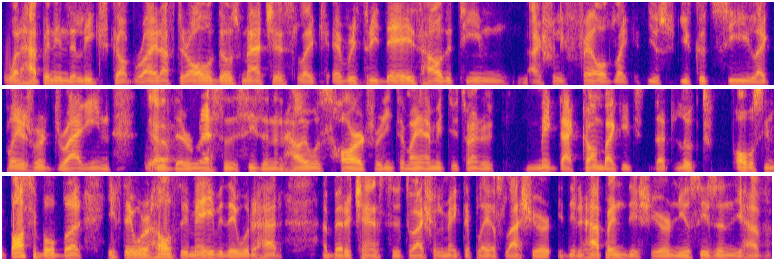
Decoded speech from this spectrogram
what happened in the Leagues Cup, right? After all of those matches, like every three days, how the team actually felt like you you could see like players were dragging through yeah. the rest of the season, and how it was hard for Inter Miami to try to make that comeback it that looked almost impossible. But if they were healthy, maybe they would have had a better chance to, to actually make the playoffs last year. It didn't happen this year. New season, you have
